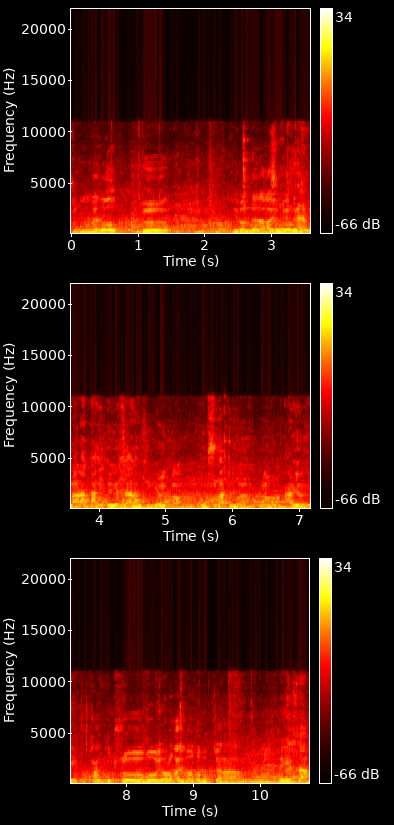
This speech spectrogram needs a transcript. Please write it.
중국에서 그 이런 데다가 이렇게 중국에는 마라탕이 되게 싼 음식이야. 그러니까. 국수 같은 거야. 어. 가격이 각 국수 뭐 여러 가지 넣어서 먹잖아 되게 싸.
